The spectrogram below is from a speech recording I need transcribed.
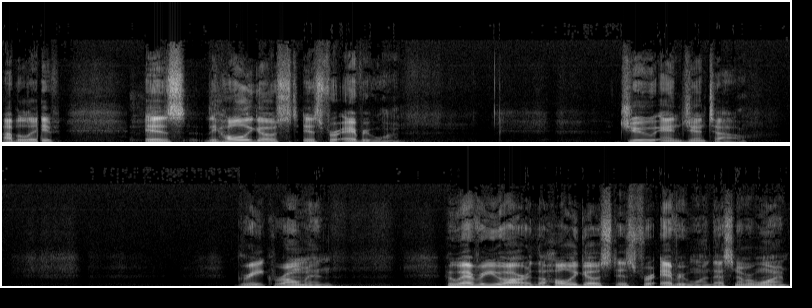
I believe, is the Holy Ghost is for everyone. Jew and Gentile. Greek, Roman, whoever you are, the Holy Ghost is for everyone. That's number one.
